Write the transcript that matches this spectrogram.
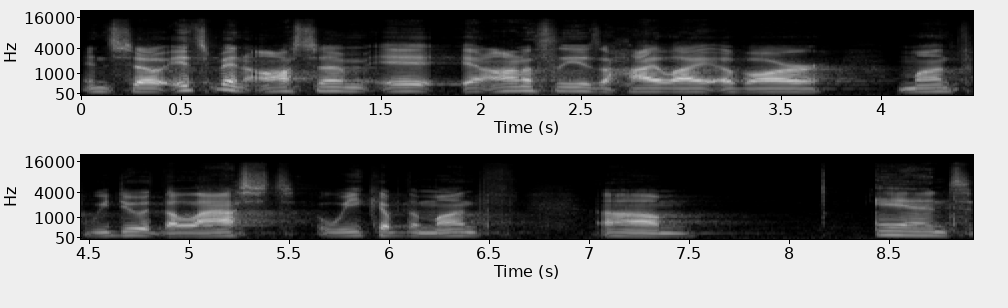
And so it's been awesome. It, it, honestly is a highlight of our month. We do it the last week of the month. Um, and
